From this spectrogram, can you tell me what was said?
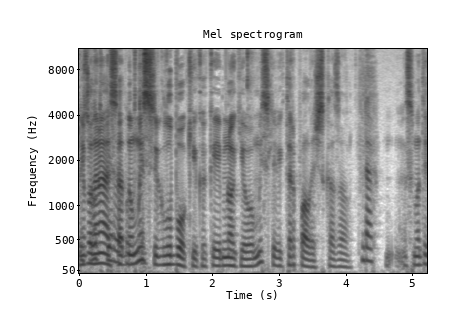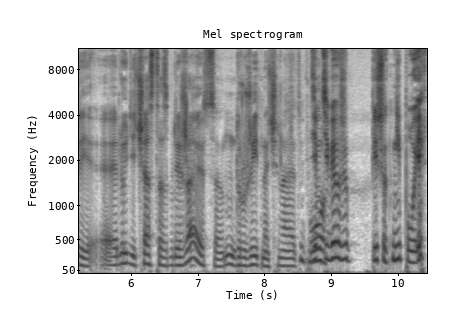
То Мне вот понравилась первые одна мысль глубокие, как и многие его мысли, Виктор Павлович сказал. Да. Смотри, э, люди часто сближаются, ну, дружить начинают. Дим, по- тебе уже пишут не пой.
